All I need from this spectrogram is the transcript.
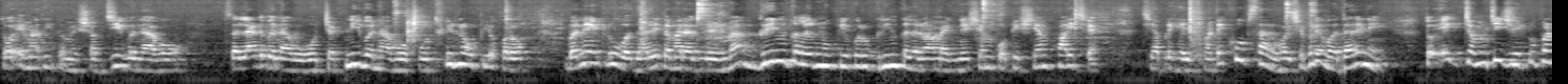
તો એમાંથી તમે સબ્જી બનાવો, સલાડ બનાવો, ચટણી બનાવો, કોથમીરનો ઉપયોગ કરો. બને એટલું વધારે તમારા ગ્રેડમાં ગ્રીન કલરનો ઉપયોગ કરો. ગ્રીન કલરમાં મેગ્નેશિયમ પોટેશિયમ હોય છે, જે આપણે હેલ્થ માટે ખૂબ સારું હોય છે, ભલે વધારે નહીં. તો એક ચમચી જેટલું પણ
